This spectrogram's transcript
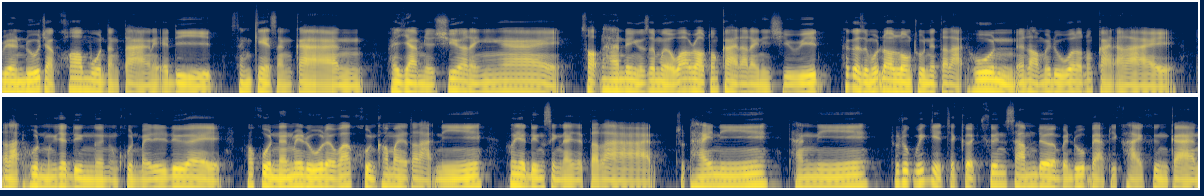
เรียนรู้จากข้อมูลต่างๆ ในอดีต สังเกตสังการ พยายามอย่าเชื่ออะไรง่าย ๆ สอบทานตัวเองอยู่เสมอว่าเราต้องการอะไรในชีวิต ถ้าเกิดสมมติเราลงทุนในตลาดหุ้น และเราไม่รู้ว่าเราต้องการอะไร ตลาดหุ้นมันก็จะดึงเงินของคุณไปเรื่อยๆ เพราะคุณนั้นไม่รู้เลยว่าคุณเข้ามาในตลาดนี้ เพื่อจะดึงสิ่งใดจากตลาด สุดท้ายนี้ ทั้งนี้ ทุกๆ วิกฤตจะเกิดขึ้นซ้ำเดิมเป็นรูปแบบที่คล้ายคลึงกัน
